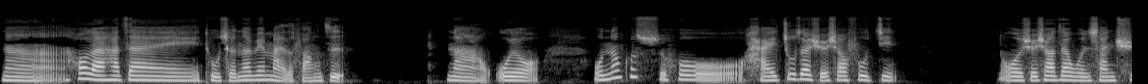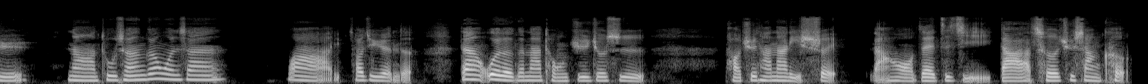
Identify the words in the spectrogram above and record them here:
那后来他在土城那边买了房子。那我有，我那个时候还住在学校附近。我学校在文山区。那土城跟文山，哇，超级远的。但为了跟他同居，就是跑去他那里睡，然后再自己搭车去上课。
